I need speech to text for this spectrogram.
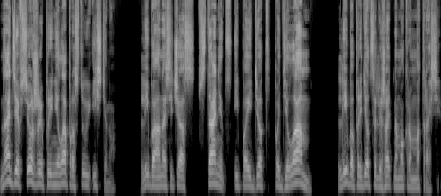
Надя все же приняла простую истину. Либо она сейчас встанет и пойдет по делам, либо придется лежать на мокром матрасе.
